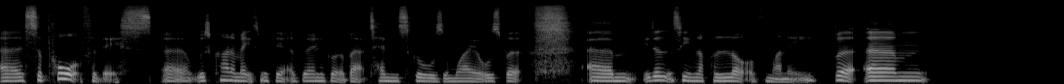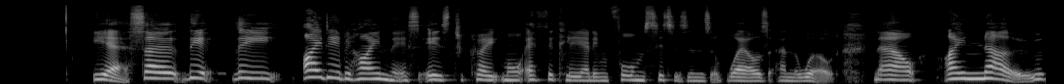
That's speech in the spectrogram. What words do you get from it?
uh, support for this, uh, which kind of makes me think they've only got about 10 schools in Wales, but um, it doesn't seem like a lot of money. But um, yeah, so the the idea behind this is to create more ethically and informed citizens of Wales and the world. Now, I know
